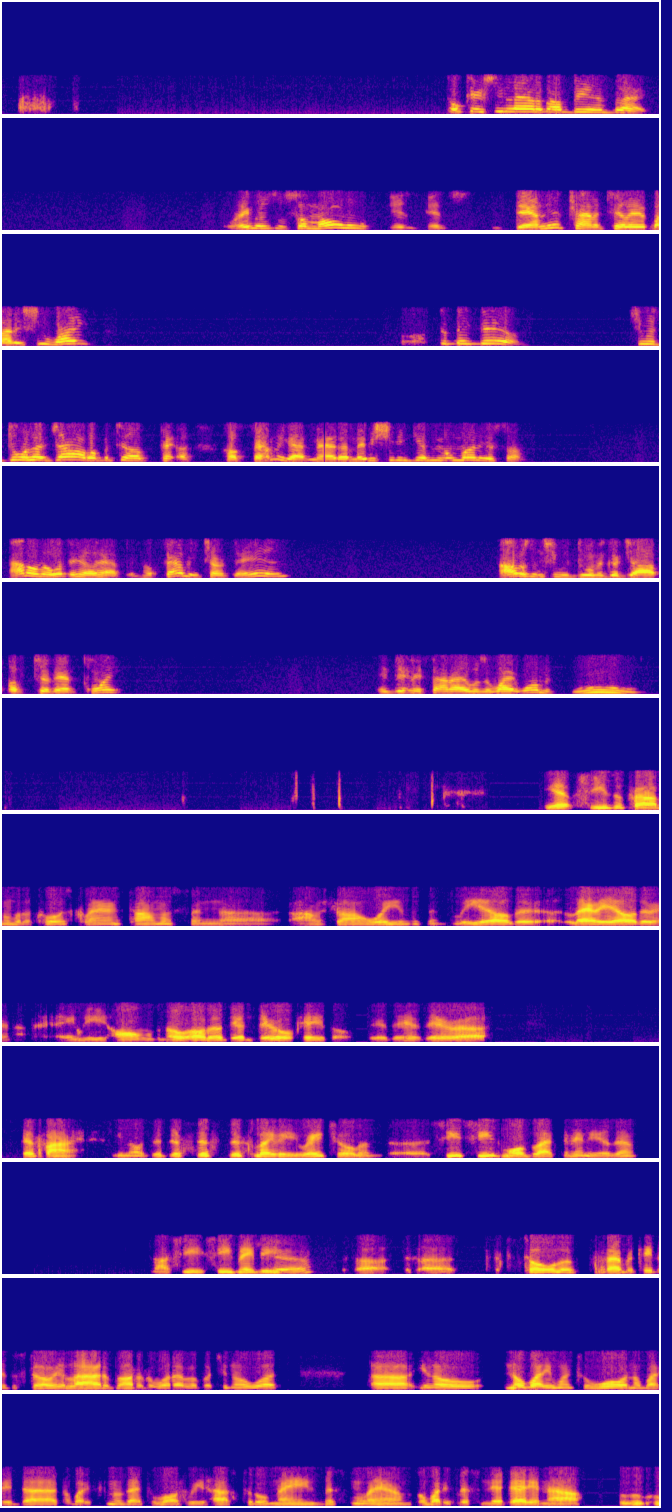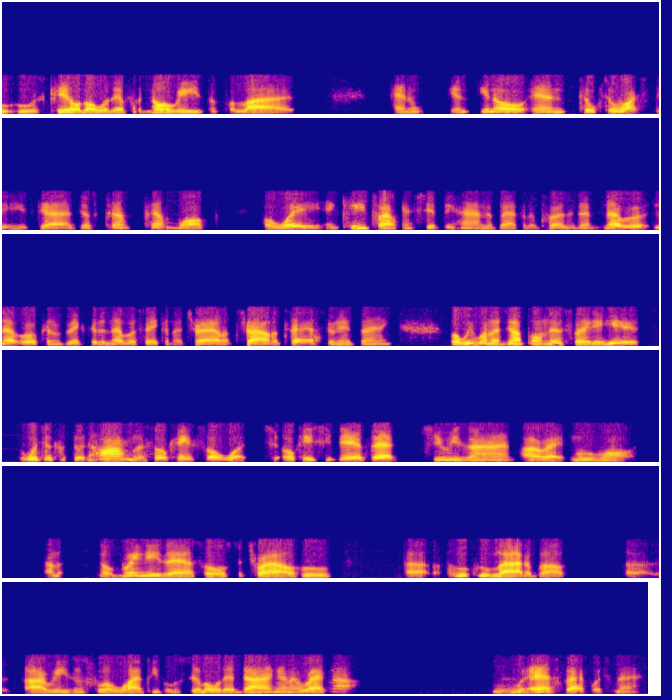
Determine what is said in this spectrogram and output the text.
Okay, she lied about being black. Raven Symone is it's damn near trying to tell everybody she white. What's the big deal? She was doing her job up until her family got mad at her. Maybe she didn't give them no money or something. I don't know what the hell happened. Her family turned her in. Obviously, she was doing a good job up to that point. And then they found out it was a white woman. Woo. Yep, she's a problem. But of course, Clarence Thomas and uh, Armstrong Williams and Lee Elder, uh, Larry Elder, and Amy Holmes all oh, they're they're okay though. They're they're they're uh, they're fine. You know, this this this lady Rachel, and uh, she she's more black than any of them. Now she she maybe yeah. uh, uh, told or fabricated the story, lied about it or whatever. But you know what? Uh, you know, nobody went to war, nobody died, nobody coming back to Walter Reed Hospital, Maine, missing lambs, nobody's missing their daddy now, who, who who was killed over there for no reason, for lies. And, and you know, and to to watch these guys just pimp pimp walk away and keep talking shit behind the back of the president. Never, never convicted or never taken a trial, a trial or task or anything. But we want to jump on this lady here, which is harmless. Okay, so what? Okay, she did that. She resigned. All right, move on. No, bring these assholes to trial who, uh, who, who lied about uh, our reasons for why people are still over there dying in Iraq now. Mm-hmm. We're backwards, man.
